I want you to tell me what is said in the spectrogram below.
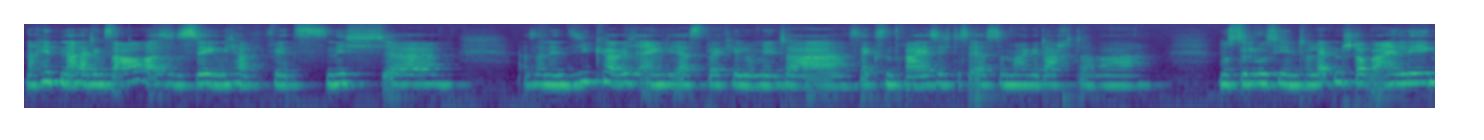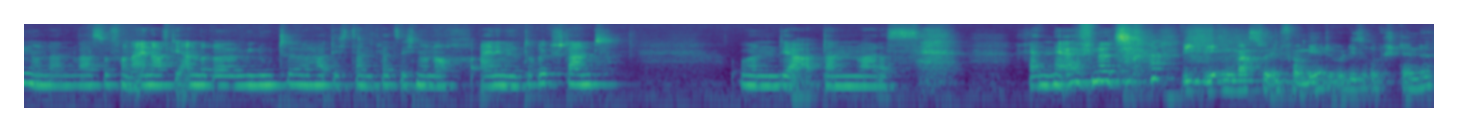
Nach hinten allerdings auch. Also deswegen, ich habe jetzt nicht, äh, also an den Sieg habe ich eigentlich erst bei Kilometer 36 das erste Mal gedacht. Da war, musste Lucy einen Toilettenstopp einlegen und dann war es so von einer auf die andere Minute, hatte ich dann plötzlich nur noch eine Minute Rückstand. Und ja, dann war das Rennen eröffnet. Wie, wie warst du informiert über diese Rückstände?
